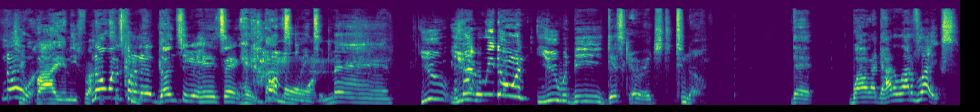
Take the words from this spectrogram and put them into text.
No to one, buy any fucking. no one is putting a gun to your head saying, "Hey, Come on, ticket." man. You, Is that what we doing? you would be discouraged to know that while I got a lot of likes,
